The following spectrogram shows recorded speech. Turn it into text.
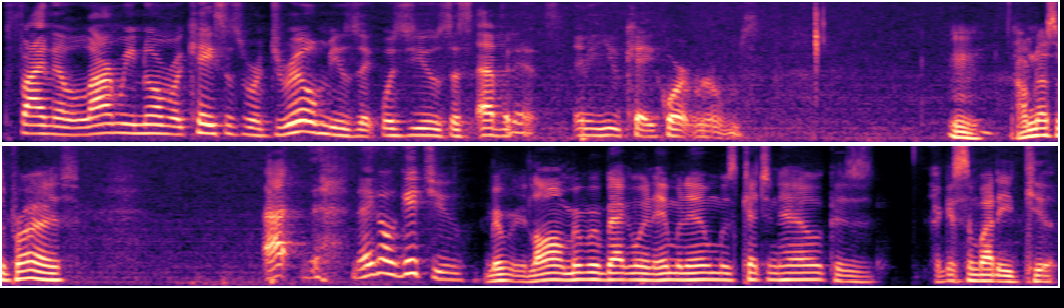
finding alarming number of cases where drill music was used as evidence in the UK courtrooms. Mm. I'm not surprised. I, they gonna get you. Remember long. Remember back when Eminem was catching hell because I guess somebody killed,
